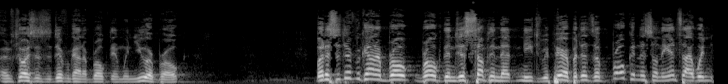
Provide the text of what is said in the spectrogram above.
Of course, it's a different kind of broke than when you are broke. But it's a different kind of broke, broke than just something that needs repair. But there's a brokenness on the inside when,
